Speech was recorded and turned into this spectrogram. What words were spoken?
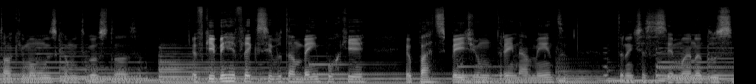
toque uma música muito gostosa. Eu fiquei bem reflexivo também porque eu participei de um treinamento durante essa semana dos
